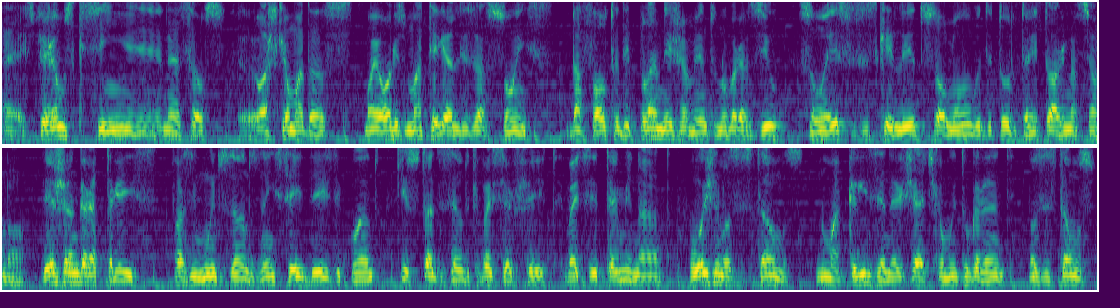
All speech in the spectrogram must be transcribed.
É, esperamos que sim, né, Celso? Eu acho que é uma das maiores materializações da falta de planejamento no Brasil são esses esqueletos ao longo de todo o território nacional. Veja Angra 3, fazem muitos anos, nem sei desde quando, que isso está dizendo que vai ser feito, vai ser terminado. Hoje nós estamos numa crise energética muito grande. Nós estamos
